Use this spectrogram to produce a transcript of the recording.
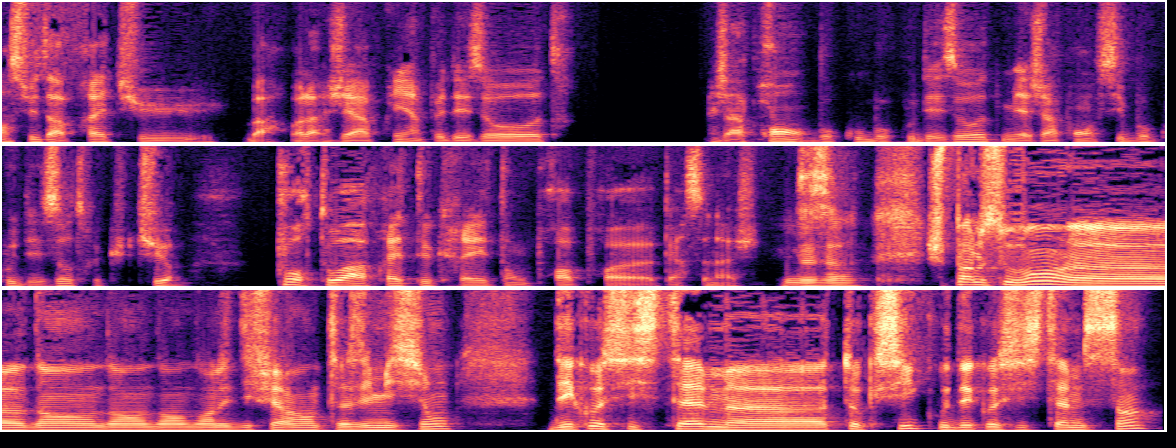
Ensuite, après, tu, bah, voilà, j'ai appris un peu des autres. J'apprends beaucoup, beaucoup des autres, mais j'apprends aussi beaucoup des autres cultures pour toi après te créer ton propre euh, personnage. C'est. Je parle souvent euh, dans, dans, dans, les différentes émissions d'écosystèmes euh, toxiques ou d'écosystèmes sains.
